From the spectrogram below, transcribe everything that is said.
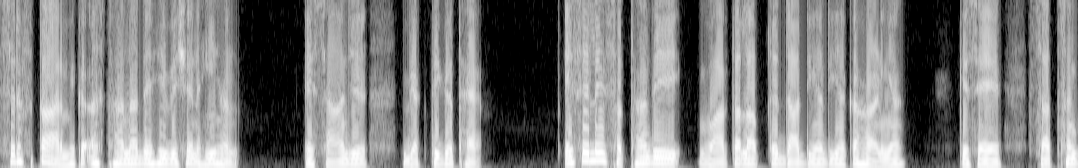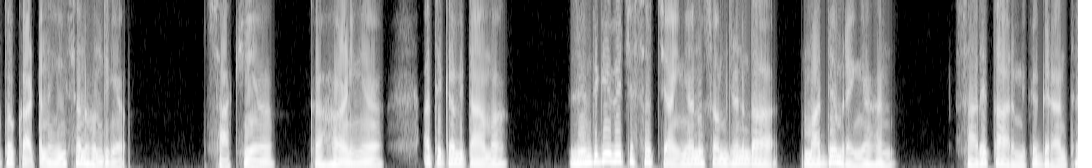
ਸਿਰਫ ਧਾਰਮਿਕ ਅਸਥਾਨਾਂ ਦੇ ਹੀ ਵਿਸ਼ੇ ਨਹੀਂ ਹਨ, ਇਹ ਸਾਂਝ ਵਿਅਕਤੀਗਤ ਹੈ। ਇਸੇ ਲਈ ਸੱਥਾਂ ਦੀ ਵਾਰਤਾਲਾਪ ਤੇ ਦਾਦੀਆਂ ਦੀਆਂ ਕਹਾਣੀਆਂ ਕਿਸੇ ਸਤਸੰਗ ਤੋਂ ਘੱਟ ਨਹੀਂ ਸਨ ਹੁੰਦੀਆਂ। ਸਾਖੀਆਂ, ਕਹਾਣੀਆਂ ਅਤੇ ਕਵਿਤਾਵਾਂ ਜ਼ਿੰਦਗੀ ਵਿੱਚ ਸੱਚਾਈਆਂ ਨੂੰ ਸਮਝਣ ਦਾ ਮਾਧਿਅਮ ਰਹੀਆਂ ਹਨ। ਸਾਰੇ ਧਾਰਮਿਕ ਗ੍ਰੰਥ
